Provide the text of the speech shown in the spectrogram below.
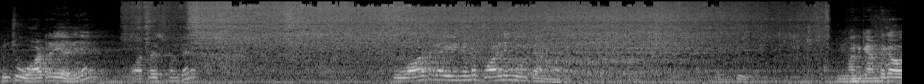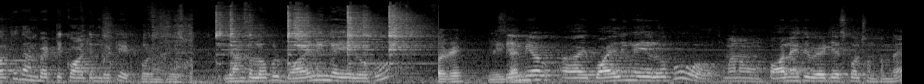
కొంచెం వాటర్ వేయాలి వాటర్ వేసుకుంటే ఈ వాటర్ ఏంటంటే బాయిలింగ్ అవుతాయి అనమాట మనకి ఎంత కావాలంటే దాన్ని బట్టి క్వాలిటీని బట్టి పెట్టుకోవడం వేసుకో ఇది అంత లోపల బాయిలింగ్ అయ్యే లోపు बोल रहे मिल गया। సేమియా బాయిలింగ్ అయ్యే లోపు మనం పాలను అయితే వేడి చేసుకోవాల్సి ఉంటుంది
